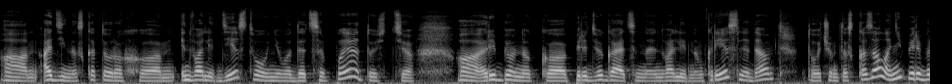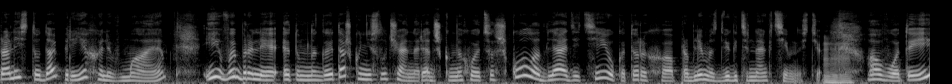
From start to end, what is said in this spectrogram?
э, один из которых инвалид детства, у него ДЦП, то есть ребенок передвигается на инвалидном кресле, да, то, о чем ты сказал, они перебрались туда, переехали в мае и выбрали эту многоэтажку не случайно. Рядышком находится школа для детей, у которых проблемы с двигательной активностью. Угу. Вот, и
